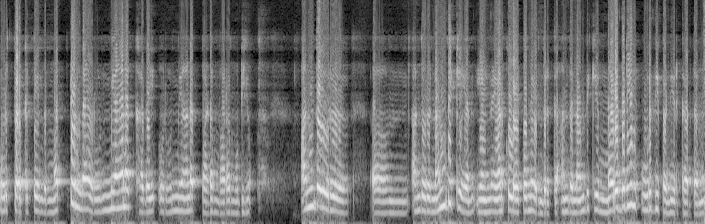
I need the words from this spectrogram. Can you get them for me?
ஒருத்தர்கிட்ட இருந்து மட்டும்தான் ஒரு உண்மையான கதை ஒரு உண்மையான படம் வர முடியும். அந்த ஒரு அந்த ஒரு நம்பிக்கை எனக்குள்ள எப்பவுமே இருந்திருக்கு. அந்த நம்பிக்கையை மறுபடியும் உறுதி பண்ணியிருக்கார் தானே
